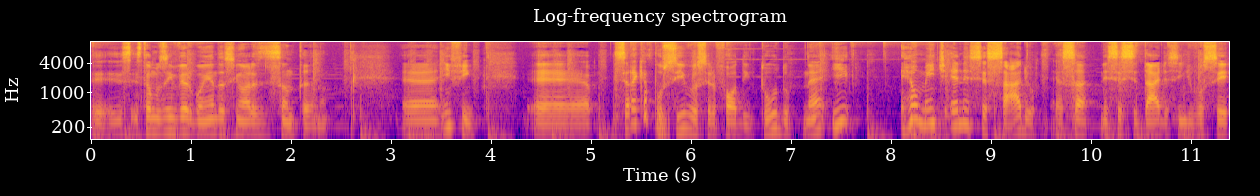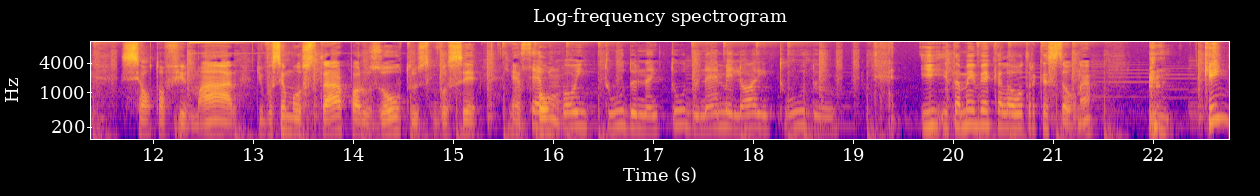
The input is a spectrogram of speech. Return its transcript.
Estamos envergonhando as senhoras de Santana. É, enfim, é, será que é possível ser foda em tudo, né? E realmente é necessário essa necessidade assim de você se autoafirmar, de você mostrar para os outros que você, que é você bom. é bom em tudo, né? Em tudo, né? Melhor em tudo. E, e também vem aquela outra questão, né? Quem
